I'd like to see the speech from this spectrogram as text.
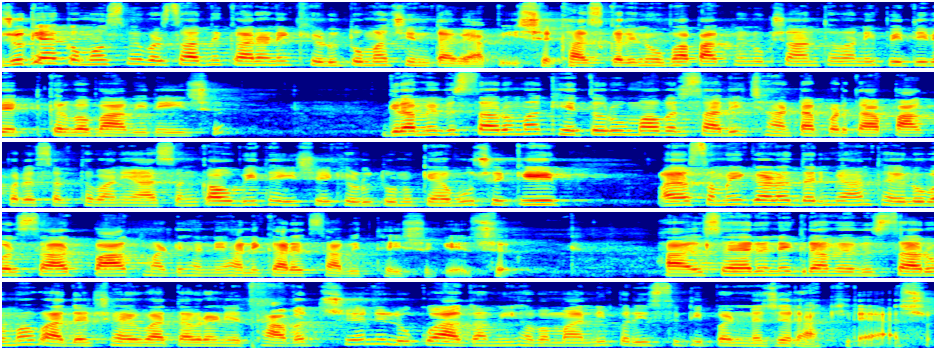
જો કે આ કમોસમી વરસાદને કારણે ખેડૂતોમાં ચિંતા વ્યાપી છે. ખાસ કરીને ઊભા પાકને નુકસાન થવાની ભીતિ વ્યક્ત કરવામાં આવી રહી છે. ગ્રામ્ય વિસ્તારોમાં, ખેતરોમાં વરસાદી છાંટા પડતા પાક પર અસર થવાની આશંકા ઊભી થઈ છે. ખેડૂતોનું કહેવું છે કે, આ સમયગાળા દરમિયાન થયેલો વરસાદ પાક માટે હાનિ- હાનિકારક સાબિત થઈ શકે છે. હાલ શહેર અને ગ્રામ્ય વિસ્તારોમાં વાદળછાયું વાતાવરણ યથાવત છે અને લોકો આગામી હવામાનની પરિસ્થિતિ પર નજર રાખી રહ્યા છે.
